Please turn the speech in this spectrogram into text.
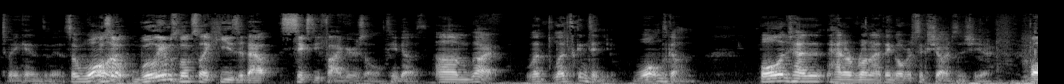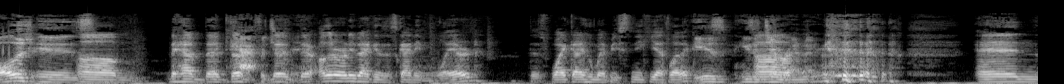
too many cans of tomatoes. So Walton, Also, Williams looks like he's about 65 years old. he does. Um, all right, let let's continue. Walton's gone. Ballage had had a run, I think, over six yards this year. Ballage is Um, they have the, their, their, other running back is this guy named Laird, this white guy who might be sneaky athletic. he is he's a gym Um, rat. and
